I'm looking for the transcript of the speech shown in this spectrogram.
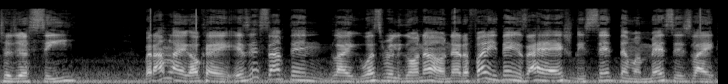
to just see but I'm like, okay, is this something like what's really going on? Now the funny thing is I had actually sent them a message like,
